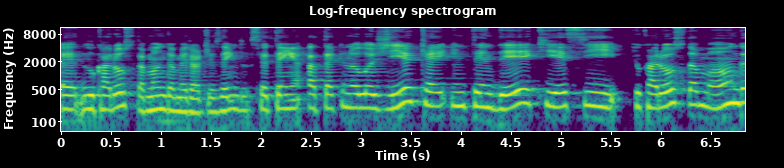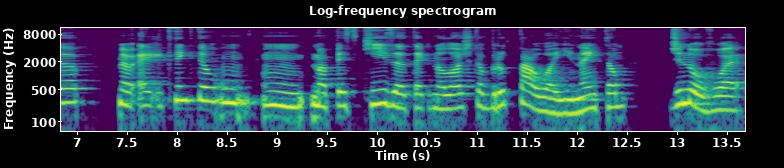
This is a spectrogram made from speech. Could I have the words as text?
é, do caroço da manga, melhor dizendo, você tem a tecnologia que é entender que esse que o caroço da manga meu, é que tem que ter um, um, uma pesquisa tecnológica brutal aí, né? Então de novo, é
